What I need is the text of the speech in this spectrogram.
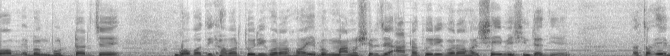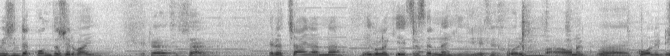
গম এবং ভুট্টার যে গবাদি খাবার তৈরি করা হয় এবং মানুষের যে আটা তৈরি করা হয় সেই মেশিনটা দিয়ে। তো এই মেশিনটা কোন দেশের ভাই? এটা হচ্ছে চায়না এটা চায়নার না? এগুলো কি এসএসএর নাকি? জি, SS অনেক কোয়ালিটি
